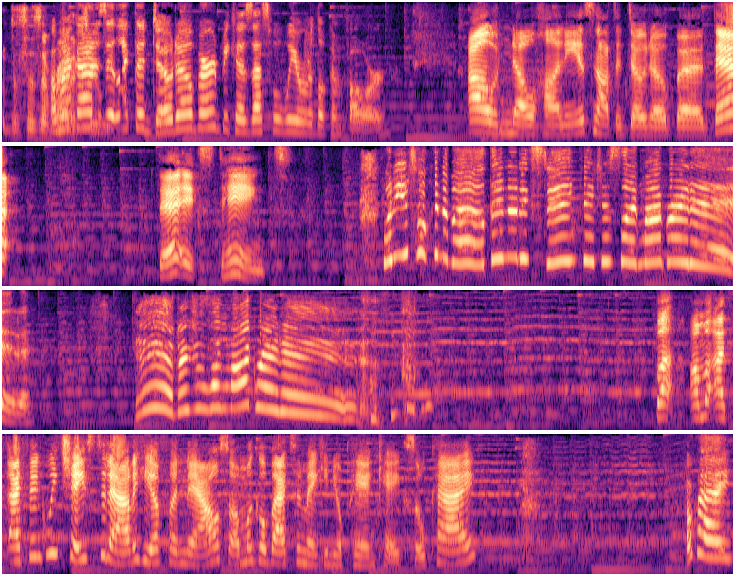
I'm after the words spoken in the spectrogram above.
This isn't Oh my god, is it like the dodo bird? Because that's what we were looking for. Oh no, honey, it's not the dodo bird. They're they're extinct. What are you talking about? They're not extinct. They just like migrated. Yeah, they're just like migrated. But um, I, I think we chased it out of here for now. So I'm gonna go back to making your pancakes. Okay? Okay.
